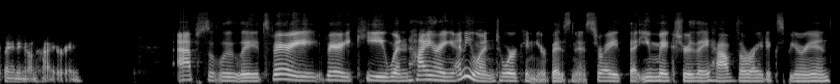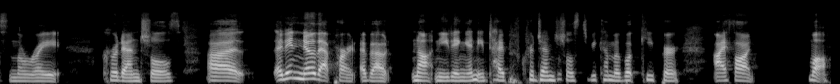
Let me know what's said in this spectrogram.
planning on hiring. Absolutely. It's very, very key when hiring anyone to work in your business, right? That you make sure they have the right experience and the right credentials. Uh, I didn't know that part about not needing any type of credentials to become a bookkeeper. I thought, well,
